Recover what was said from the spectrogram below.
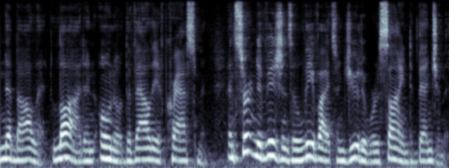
Neballat, Lod, and Ono, the valley of craftsmen. And certain divisions of the Levites and Judah were assigned to Benjamin.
